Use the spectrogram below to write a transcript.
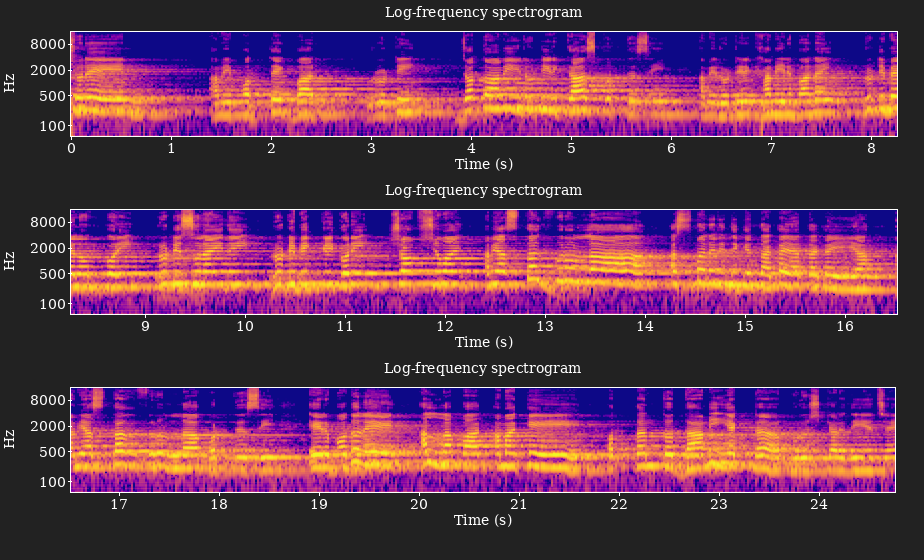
শুনেন, আমি প্রত্যেকবার রুটি, যত আমি রুটির কাজ করতেছি, আমি রুটির খামির বানাই, রুটি বেলন করি, রুটি সুলাই দিই, রুটি বিক্রি করি, সব সময় আমি আস্তাগফিরুল্লাহ, আসমানের দিকে তাকাইয়া তাকাইয়া আমি আস্তাগফিরুল্লাহ পড়তেছি। এর বদলে আল্লাহ পাক আমাকে অত্যন্ত দামি একটা পুরস্কার দিয়েছে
